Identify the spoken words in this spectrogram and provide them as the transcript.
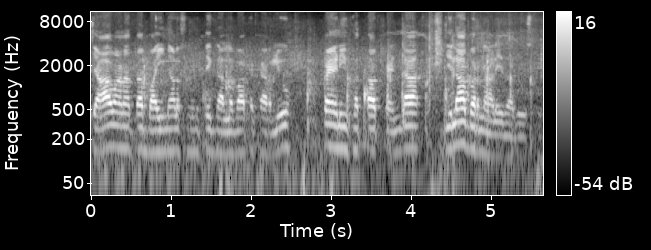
ਚਾਹਵਾਨਾ ਤਾਂ ਬਾਈ ਨਾਲ ਫੋਨ ਤੇ ਗੱਲਬਾਤ ਕਰ ਲਿਓ। ਭੈਣੀ ਫੱਤਾ ਪਿੰਡ ਆ, ਜ਼ਿਲ੍ਹਾ ਬਰਨਾਲੇ ਦਾ ਦੋਸਤੋ।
